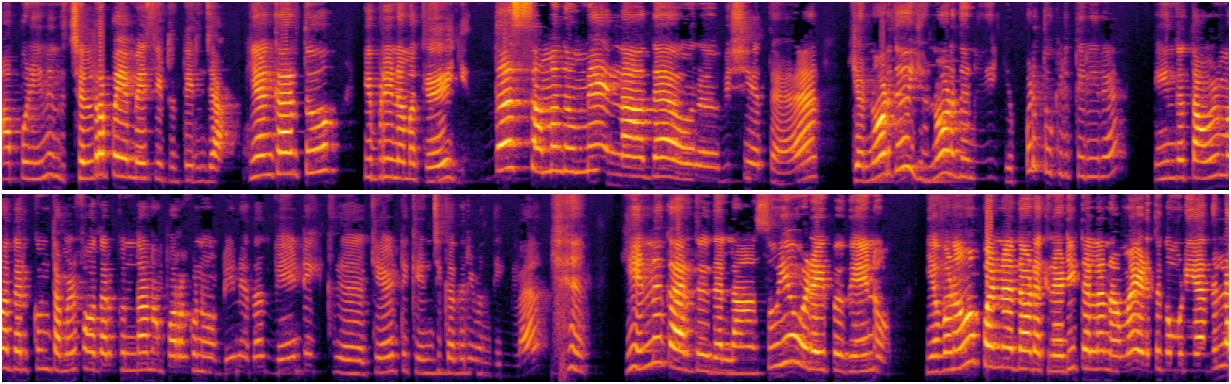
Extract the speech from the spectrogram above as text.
அப்படின்னு இந்த சில்லற பையன் பேசிட்டு தெரிஞ்சா ஏன் கார்த்து? இப்படி நமக்கு சம்மந்தமே இல்லாத ஒரு விஷயத்த என்னோடது என்னோடதுன்னு எப்படி தூக்கிட்டு தெரியுற? இந்த தமிழ் மதருக்கும் தமிழ் ஃபாதருக்கும் தான் நான் பிறக்கணும் அப்படின்னு ஏதாவது வேண்டி கே- கேட்டு கெஞ்சி கதறி வந்தீங்களா? என்ன கார்த்து இதெல்லாம்? சுய உழைப்பு வேணும். எவனோ பண்ணதோட கிரெடிட் எல்லாம் நம்ம எடுத்துக்க முடியாதுல்ல?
